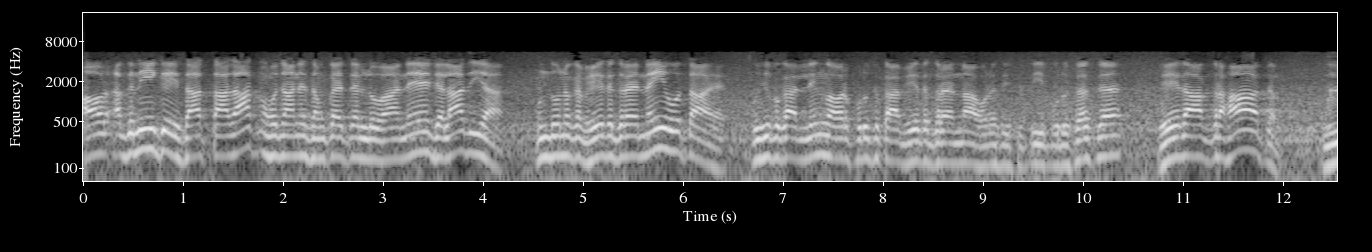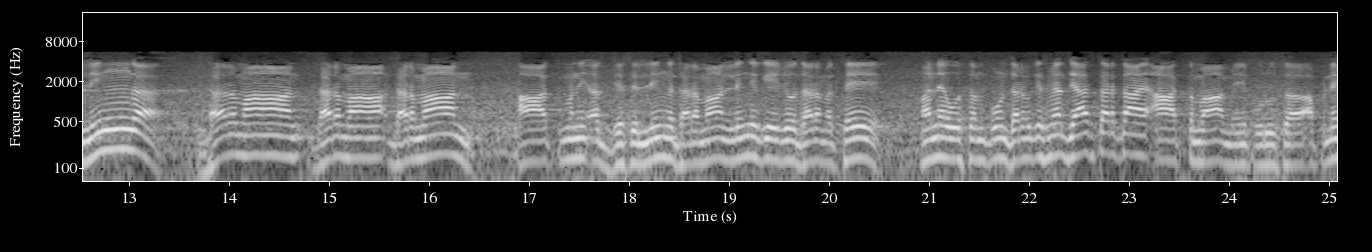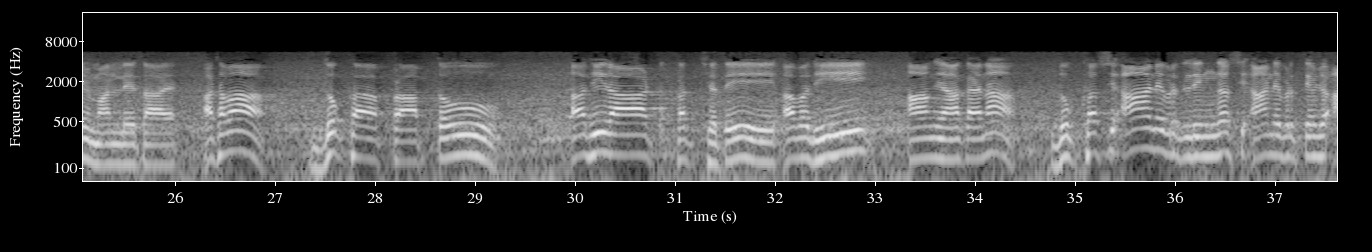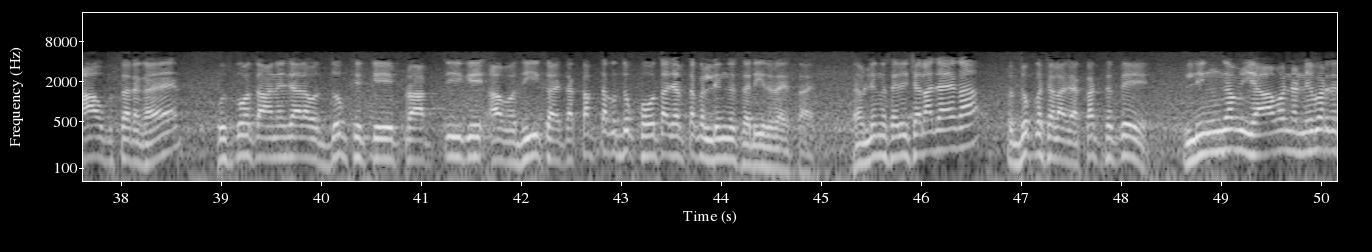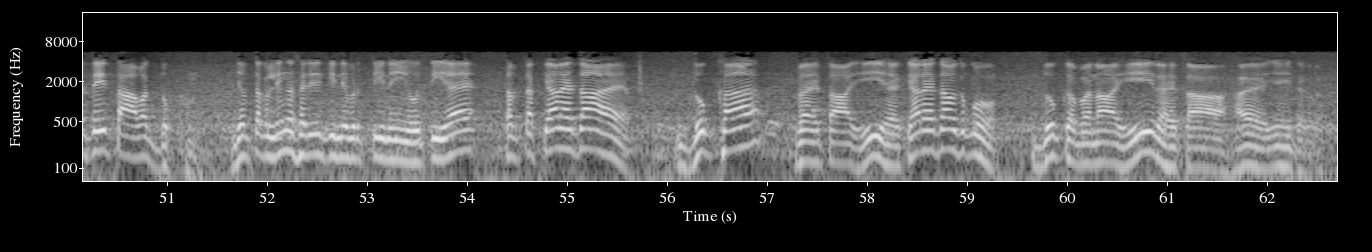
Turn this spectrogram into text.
और अग्नि के साथ तादात्म हो जाने से हम कहते हैं लोहा ने जला दिया। उन दोनों का भेद ग्रह नहीं होता है। उसी प्रकार लिंग और पुरुष का भेद ग्रह न होने से स्थिति पुरुष से भेदाग्रहात लिंग धर्मान, धर्मा, धर्मान, आत्मनि जैसे लिंग धर्मान, लिंग के जो धर्म थे, मैंने वो संपूर्ण धर्म किसमें अध्यास करता है? आत्मा में पुरुष अपने में मान लेता है। अथवा दुख प्राप्त, अधिराट कथ्यते, अवधि आंग यहाँ का है ना दुख से अनिवृत्त लिंग से अनिवृत्ति में जो आ उपसर्ग है उसको बताने जा रहा है, दुख की प्राप्ति की अवधि कहता कब तक दुख होता है, जब तक लिंग शरीर रहता है। जब लिंग शरीर चला जाएगा तो दुख चला जाएगा। कथ्यते लिंगम यावन निवर्तते तावत दुखम। जब तक लिंग शरीर की निवृत्ति नहीं होती है, तब तक क्या रहता है? दुख रहता ही है। क्या रहता है उसको? दुख बना ही रहता है। यहीं तक रहता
